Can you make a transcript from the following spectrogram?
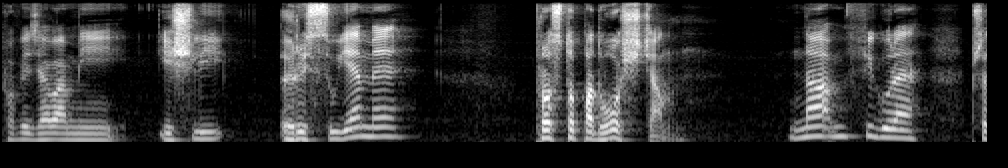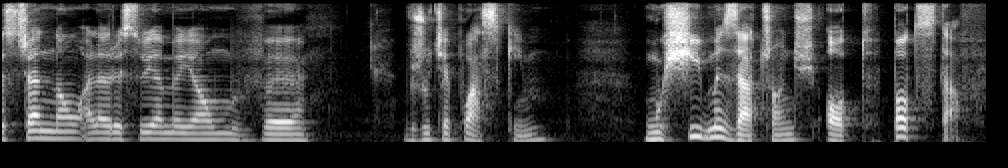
powiedziała mi: Jeśli rysujemy prostopadłościan, na figurę przestrzenną, ale rysujemy ją w, w rzucie płaskim. Musimy zacząć od podstaw.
